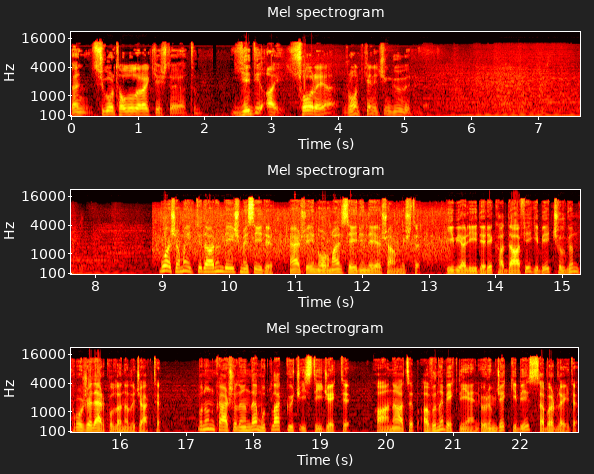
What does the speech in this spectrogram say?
Ben sigortalı olarak geçti hayatım. 7 ay sonraya röntgen için gün verirler. Bu aşama iktidarın değişmesiydi. Her şey normal seyrinde yaşanmıştı. Libya lideri Kaddafi gibi çılgın projeler kullanılacaktı. Bunun karşılığında mutlak güç isteyecekti. Ağını atıp avını bekleyen örümcek gibi sabırlıydı.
